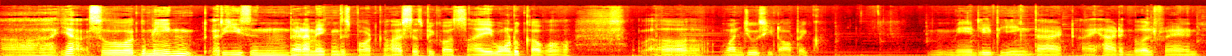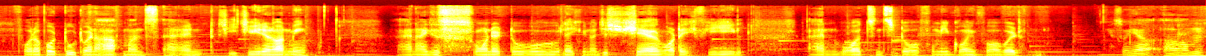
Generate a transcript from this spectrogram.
Uh, yeah so the main reason that i'm making this podcast is because i want to cover uh, one juicy topic mainly being that i had a girlfriend for about two two and a half months and she cheated on me and i just wanted to like you know just share what i feel and what's in store for me going forward. So yeah um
